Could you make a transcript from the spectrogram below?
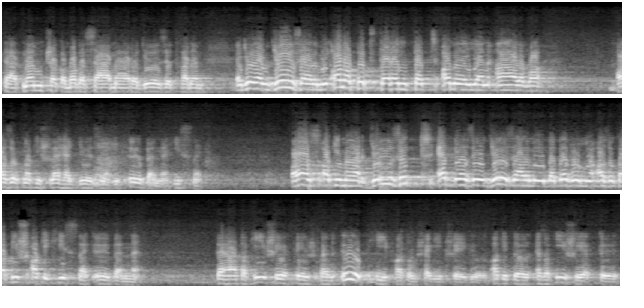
Tehát nem csak a maga számára győzött, hanem egy olyan győzelmi alapot teremtett, amelyen állva azoknak is lehet győzni, akik ő benne hisznek. Az, aki már győzött, ebbe az ő győzelmébe bevonja azokat is, akik hisznek ő benne. Tehát a kísértésben őt hívhatom segítségül, akitől ez a kísértő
